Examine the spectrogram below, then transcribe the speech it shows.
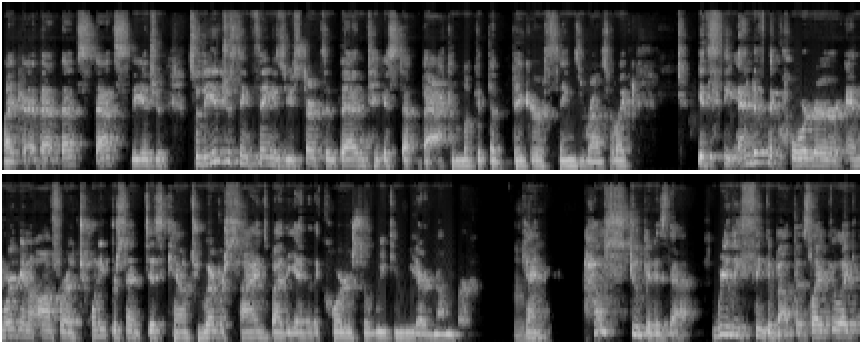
Like uh, that. That's that's the interest. So the interesting thing is, you start to then take a step back and look at the bigger things around. So like. It's the end of the quarter, and we're going to offer a 20% discount to whoever signs by the end of the quarter so we can meet our number. Mm-hmm. Okay. How stupid is that? Really think about this. Like, like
